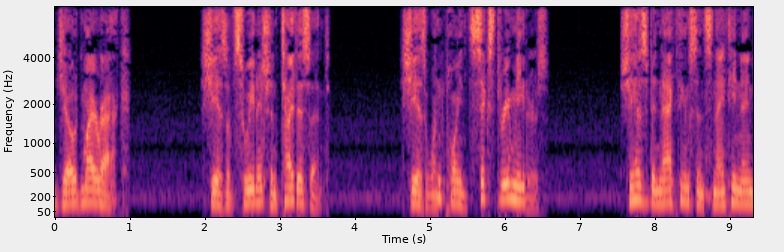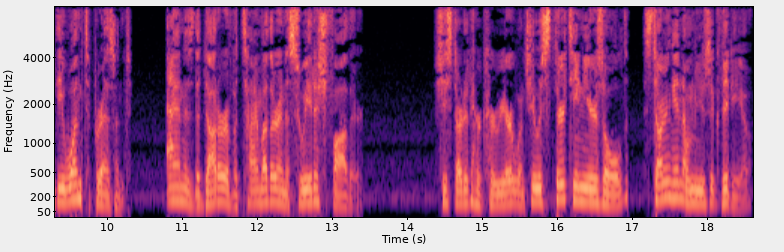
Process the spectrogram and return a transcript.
Jode Myrak. She is of Swedish and Thai descent. She is 1.63 meters. She has been acting since 1991 to present. Anne is the daughter of a Thai mother and a Swedish father. She started her career when she was 13 years old, starring in a music video.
